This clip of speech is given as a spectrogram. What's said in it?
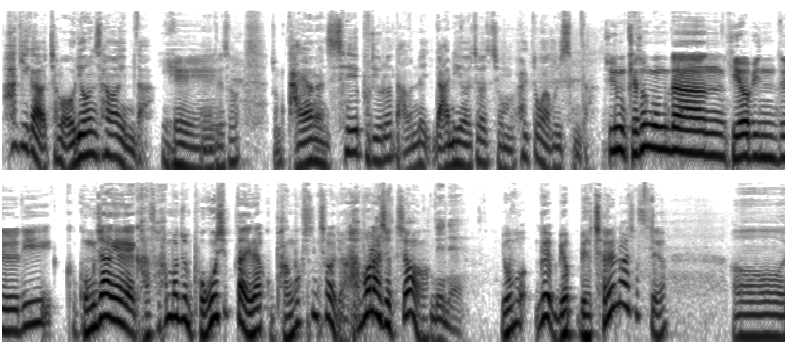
하기가 참 어려운 상황입니다. 예. 네, 그래서 좀 다양한 세 부류로 나뉘어져 좀 활동하고 있습니다. 지금 개성공단 기업인들이 그 공장에 가서 한번 좀 보고 싶다 이래갖고 방북 신청을 여러 번 하셨죠? 네네. 요번 몇, 몇 차례나 하셨어요? 어,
